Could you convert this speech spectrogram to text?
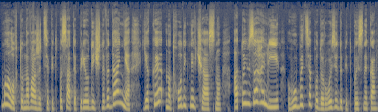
Мало хто наважиться підписати періодичне видання, яке надходить невчасно, а то й взагалі губиться по дорозі до підписника.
